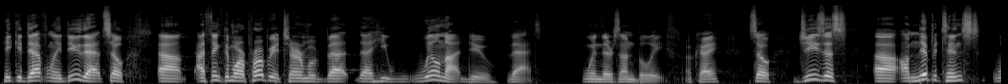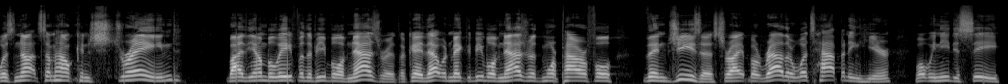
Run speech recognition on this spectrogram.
he could definitely do that. So uh, I think the more appropriate term would be that he will not do that when there's unbelief, okay? So Jesus' uh, omnipotence was not somehow constrained by the unbelief of the people of Nazareth, okay? That would make the people of Nazareth more powerful than Jesus, right? But rather, what's happening here, what we need to see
